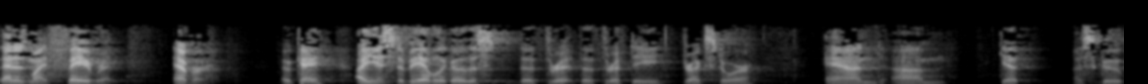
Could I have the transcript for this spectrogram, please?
That is my favorite ever. Okay? I used to be able to go to this, the, thr- the thrifty drugstore and um, get a scoop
